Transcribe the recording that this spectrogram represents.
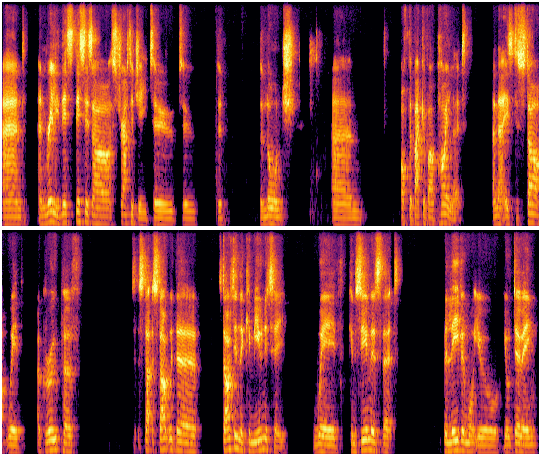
and and really this this is our strategy to to to the launch um, off the back of our pilot, and that is to start with a group of start start with the start in the community with consumers that believe in what you're you're doing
